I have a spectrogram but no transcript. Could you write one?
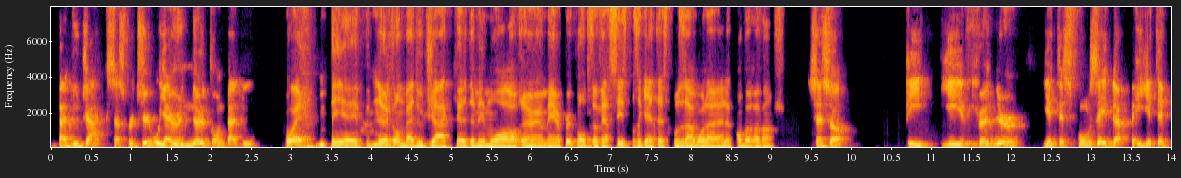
Badou Jack, ça se peut-tu, ou il y a eu un nul contre Badou? Oui, euh, nul contre Badou Jack euh, de mémoire, mais un peu controversé. C'est pour ça qu'il était supposé avoir le combat revanche. C'est ça. Puis il est venu, il était supposé de. Il était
